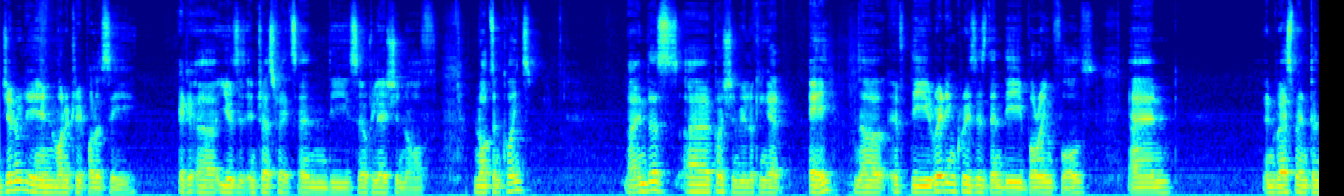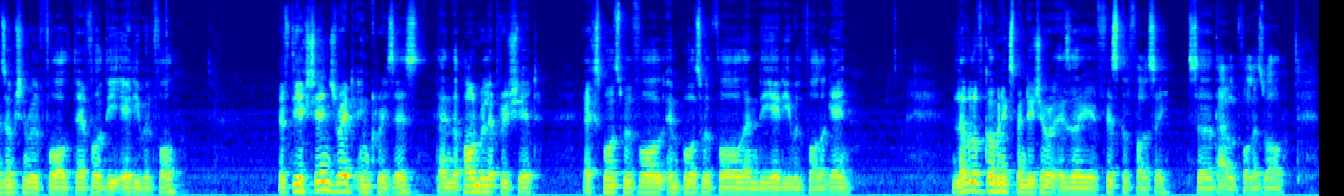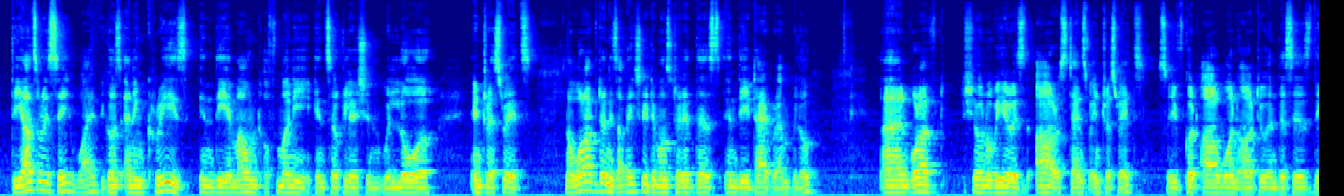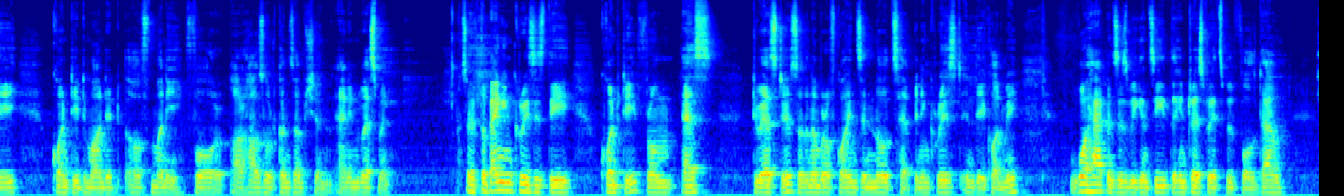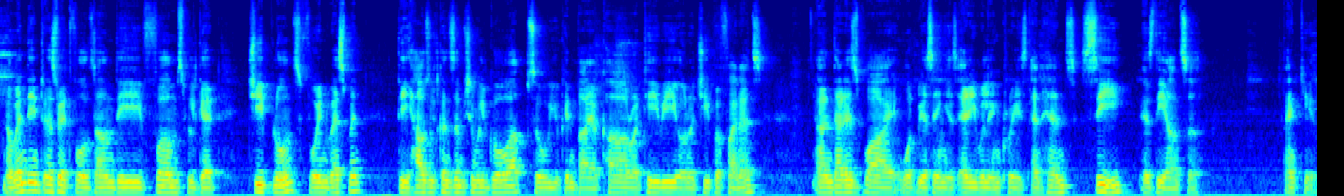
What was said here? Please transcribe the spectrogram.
Generally, in monetary policy, it uh, uses interest rates and the circulation of notes and coins. Now, in this uh, question, we're looking at A. Now, if the rate increases, then the borrowing falls, and investment consumption will fall, therefore, the AD will fall. If the exchange rate increases, then the pound will appreciate, exports will fall, imports will fall, and the AD will fall again. Level of government expenditure is a fiscal policy, so that will fall as well. The answer is C. Why? Because an increase in the amount of money in circulation will lower interest rates. Now, what I've done is I've actually demonstrated this in the diagram below. And what I've shown over here is R stands for interest rates. So you've got R1, R2, and this is the quantity demanded of money for our household consumption and investment. So if the bank increases the quantity from S to S2, so the number of coins and notes have been increased in the economy, what happens is we can see the interest rates will fall down. Now, when the interest rate falls down, the firms will get cheap loans for investment. The household consumption will go up, so you can buy a car or a TV on a cheaper finance. And that is why what we are saying is AD will increase, and hence C is the answer. Thank you.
